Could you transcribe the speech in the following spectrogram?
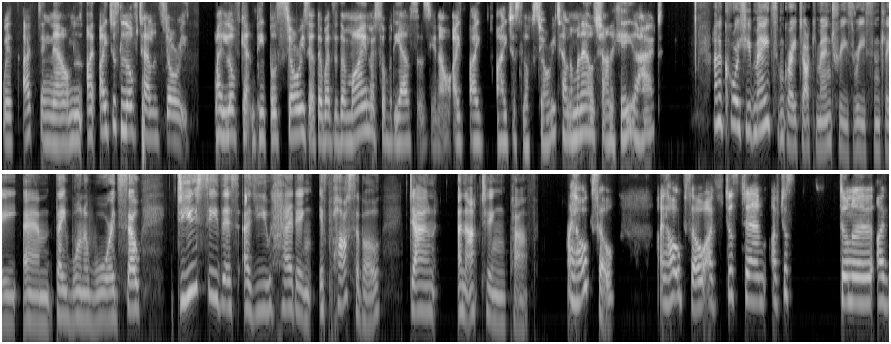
with acting now. I, I just love telling stories. I love getting people's stories out there, whether they're mine or somebody else's. You know, I I I just love storytelling. I'm an El heart. And of course, you've made some great documentaries recently. Um, they won awards. So, do you see this as you heading, if possible, down an acting path? I hope so. I hope so. I've just um, I've just done a I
